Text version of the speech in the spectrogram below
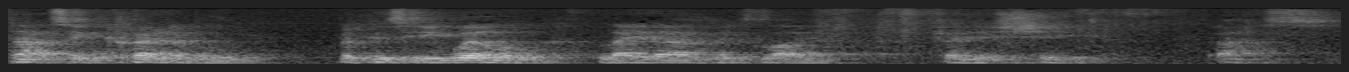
That's incredible because he will lay down his life for his sheep, us.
